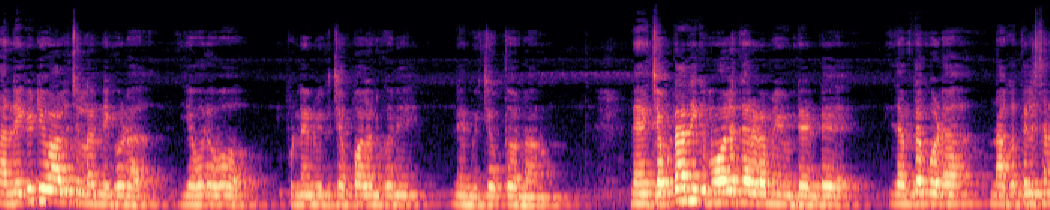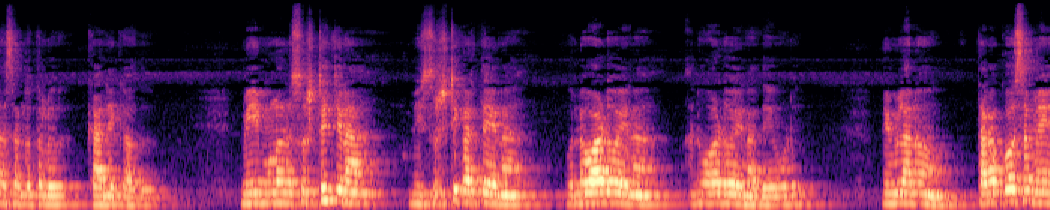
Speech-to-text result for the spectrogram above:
ఆ నెగిటివ్ ఆలోచనలన్నీ కూడా ఎవరవో ఇప్పుడు నేను మీకు చెప్పాలనుకొని నేను మీకు చెప్తున్నాను నేను చెప్పడానికి మూల కారణం ఏమిటంటే ఇదంతా కూడా నాకు తెలిసిన సంగతులు కానే కాదు. మిమ్మల్ని సృష్టించిన మీ సృష్టికర్త అయిన ఉన్నవాడు అయిన అనువాడు అయిన దేవుడు మిమ్మలను తన కోసమే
